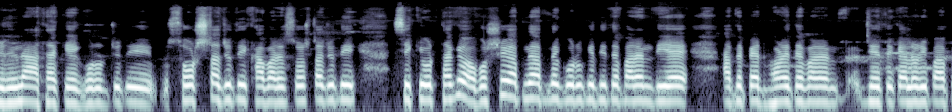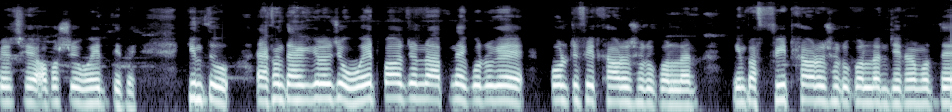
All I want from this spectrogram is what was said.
যদি না থাকে, গরুর যদি সোর্সটা যদি, খাবারের সোর্সটা যদি সিকিউর থাকে, অবশ্যই আপনি আপনি গরুকে দিতে পারেন, দিয়ে আপনি পেট ভরাইতে পারেন। যেহেতু ক্যালোরি পাবে, সে অবশ্যই ওয়েট দেবে। কিন্তু এখন দেখা গেল যে ওয়েট পাওয়ার জন্য আপনি গরুকে পোলট্রি ফিড খাওয়ানো শুরু করলেন কিংবা ফিড খাওয়ানো শুরু করলেন, যেটার মধ্যে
